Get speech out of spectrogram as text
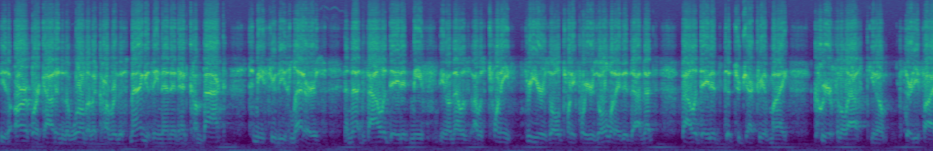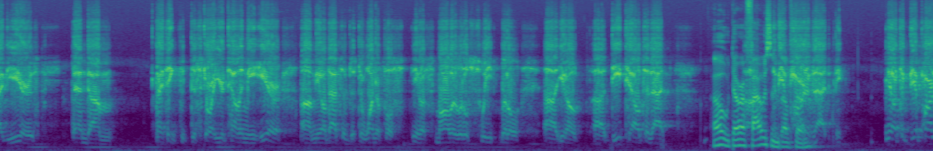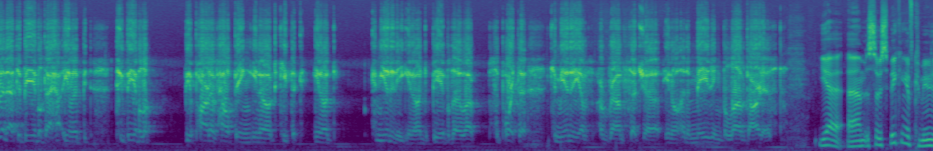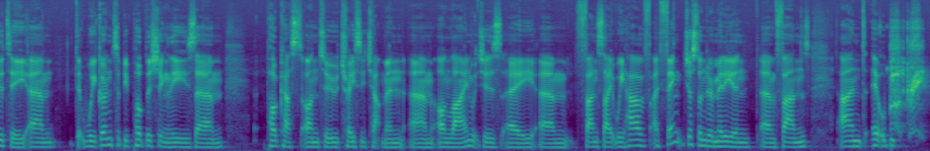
these artwork out into the world on the cover of this magazine, and it had come back to me through these letters, and that validated me. You know, that was I was 23 years old, 24 years old when I did that. And that validated the trajectory of my career for the last you know 35 years, and um, I think the story you're telling me here, um, you know, that's a, just a wonderful, you know, smaller little sweet little, uh, you know, uh, detail to that. Oh, there are thousands uh, of them. Of that, you know, to be a part of that, to be able to, you know, to be able to be a part of helping, you know, to keep the, you know, community, you know, to be able to uh, support the community of around such a, you know, an amazing beloved artist. Yeah. Um, so speaking of community, um, we're going to be publishing these. Um, podcast onto Tracy Chapman um, online, which is a um, fan site. We have, I think, just under a million um, fans, and it would be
